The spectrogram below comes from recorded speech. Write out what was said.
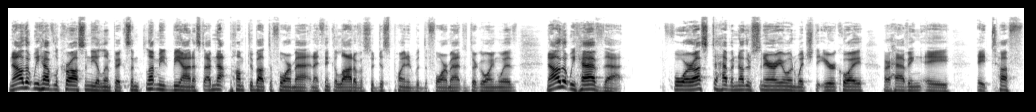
now that we have lacrosse in the Olympics, and let me be honest, I'm not pumped about the format, and I think a lot of us are disappointed with the format that they're going with. Now that we have that, for us to have another scenario in which the Iroquois are having a a tough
